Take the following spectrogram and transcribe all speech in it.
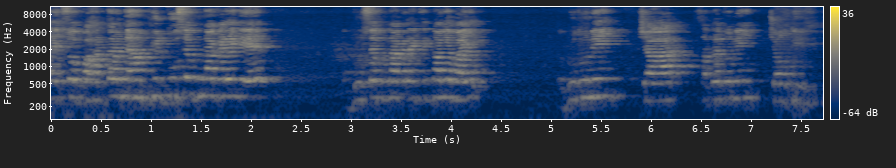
और एक सौ बहत्तर में हम फिर दो से गुना करेंगे। दो से गुना करेंगे कितना हो भाई? तो दो दूनी, चार, सत्रह दूनी, चौतीस।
